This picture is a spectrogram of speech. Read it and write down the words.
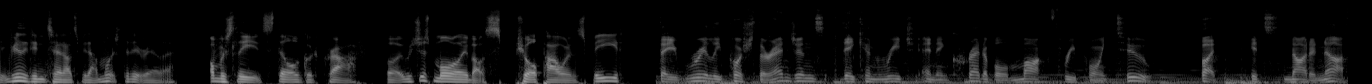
it really didn't turn out to be that much, did it? Really? Obviously, it's still a good craft, but it was just more about pure power and speed they really push their engines, they can reach an incredible Mach 3.2. But it's not enough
